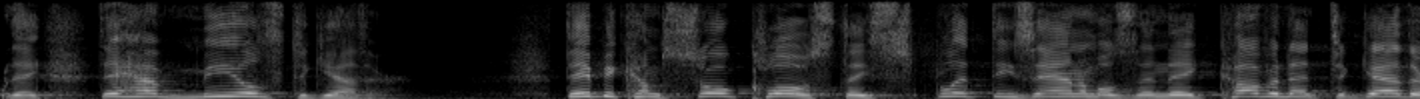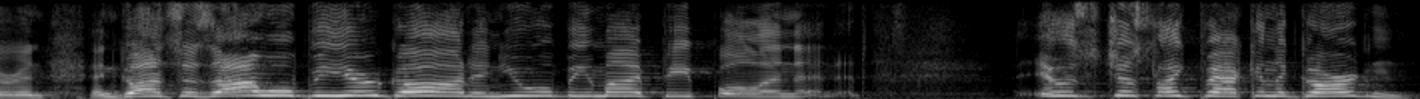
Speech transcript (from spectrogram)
They, they have meals together. They become so close, they split these animals and they covenant together. And, and God says, I will be your God and you will be my people. And, and it was just like back in the garden.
